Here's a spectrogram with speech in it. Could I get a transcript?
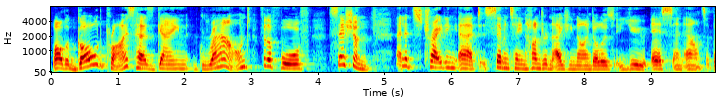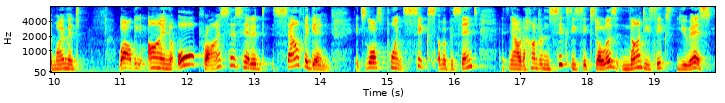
while the gold price has gained ground for the fourth session and it's trading at $1,789 US an ounce at the moment. While the iron ore price has headed south again, it's lost 0.6 of a percent. It's now at $166.96 US.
